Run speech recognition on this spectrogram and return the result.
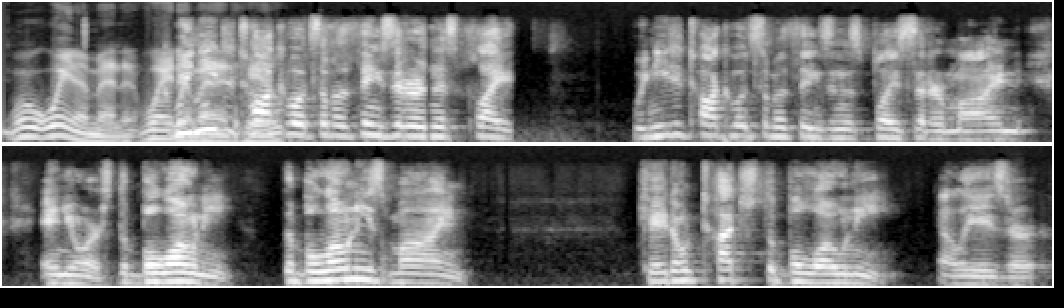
Well, wait a minute. Wait we a minute. We need to talk about some of the things that are in this place. We need to talk about some of the things in this place that are mine and yours. The baloney. The baloney's mine. Okay, don't touch the baloney, Eliezer.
